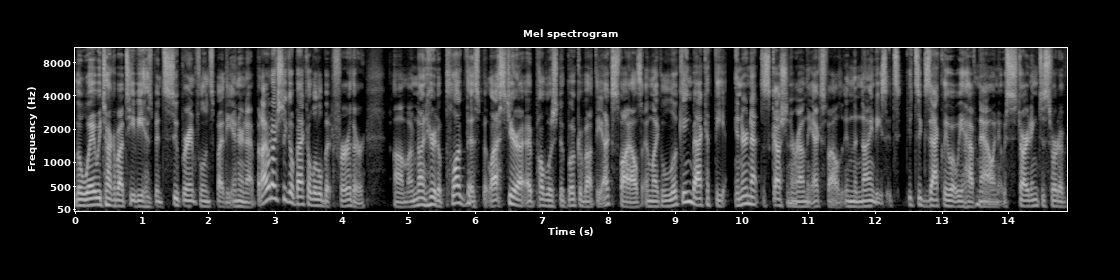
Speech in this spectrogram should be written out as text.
the way we talk about TV has been super influenced by the internet. But I would actually go back a little bit further. Um, I'm not here to plug this, but last year I, I published a book about the X Files, and like looking back at the internet discussion around the X Files in the '90s, it's it's exactly what we have now, and it was starting to sort of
